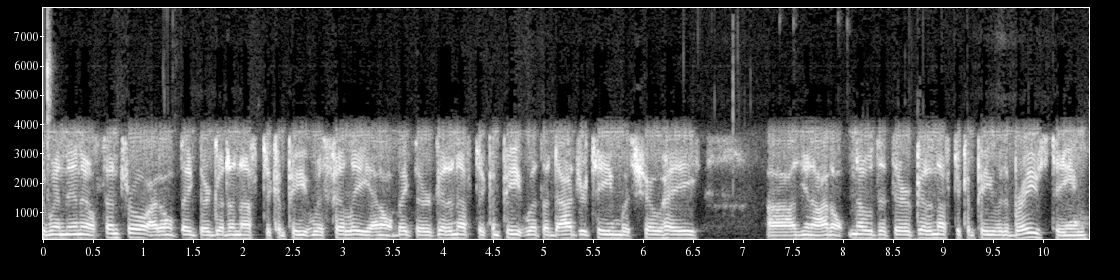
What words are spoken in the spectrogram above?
to win the NL Central. I don't think they're good enough to compete with Philly. I don't think they're good enough to compete with the Dodger team with Shohei. Uh, you know, I don't know that they're good enough to compete with the Braves team.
